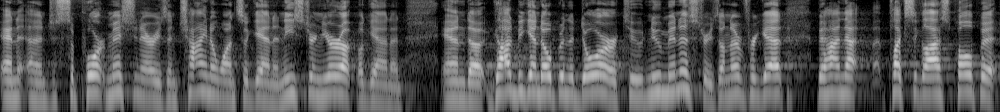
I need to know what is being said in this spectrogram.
and, and just support missionaries in China once again, and Eastern Europe again. And, and uh, God began to open the door to new ministries. I'll never forget behind that plexiglass pulpit,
